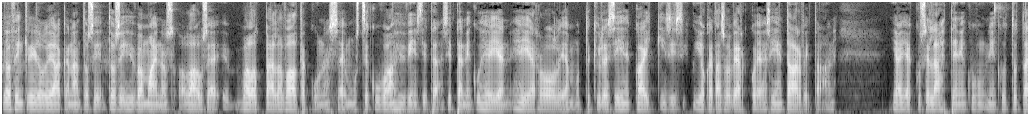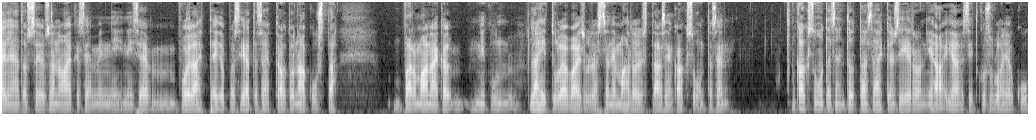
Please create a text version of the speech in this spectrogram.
Joo, Fingrid oli aikanaan tosi, tosi hyvä mainoslause, valot päällä valtakunnassa, ja musta se kuvaa hyvin sitä, sitä niin kuin heidän, heidän roolia, mutta kyllä siihen kaikki, siis joka taso verkkoja siihen tarvitaan. Ja, ja kun se lähtee, niin kuin, niin kuin tota Elina tuossa jo sanoi aikaisemmin, niin, niin se voi lähteä jopa sieltä sähköauton akusta. Varmaan aika niin kuin lähitulevaisuudessa ne mahdollistaa sen kaksisuuntaisen, kaksisuuntaisen tota, sähkön siirron ja, ja sitten kun sulla on joku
